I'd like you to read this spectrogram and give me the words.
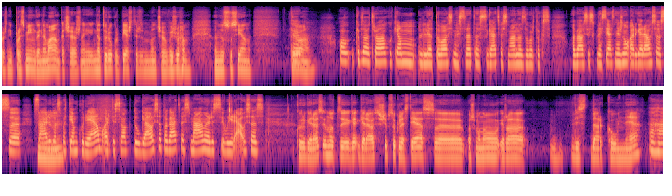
žinai, prasminga, ne man, kad čia, žinai, neturiu kur piešti ir man čia važiuojam ant visų sienų. Tai Taip. va. O kaip tau atrodo, kokiam Lietuvos mieste tas gatvės menas dabar toks labiausiai suklestėjęs, nežinau, ar geriausios e, sąlygos Mhm. patiem kurėjom, ar tiesiog daugiausia to gatvės meno, ar jis įvairiausias. Kur geriausiai, nu, tai ge- geriausiai šiaip suklestėjęs, e, aš manau, yra vis dar Kaune, Aha.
